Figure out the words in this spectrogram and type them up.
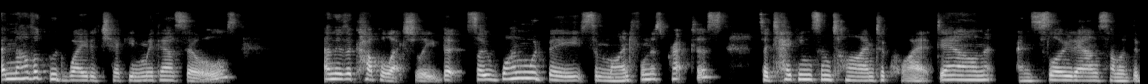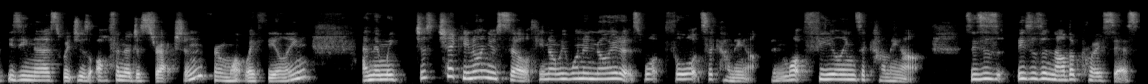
another good way to check in with ourselves, and there's a couple actually, that so one would be some mindfulness practice. So, taking some time to quiet down and slow down some of the busyness, which is often a distraction from what we're feeling. And then we just check in on yourself. You know, we want to notice what thoughts are coming up and what feelings are coming up. So this is this is another process.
